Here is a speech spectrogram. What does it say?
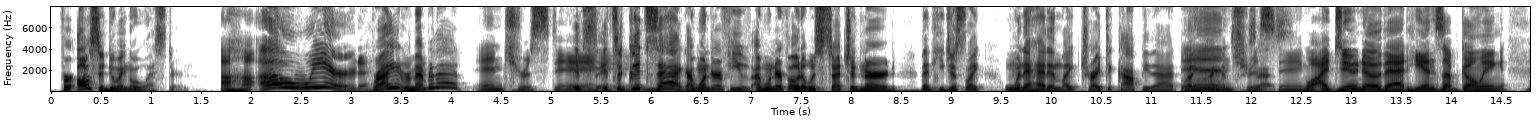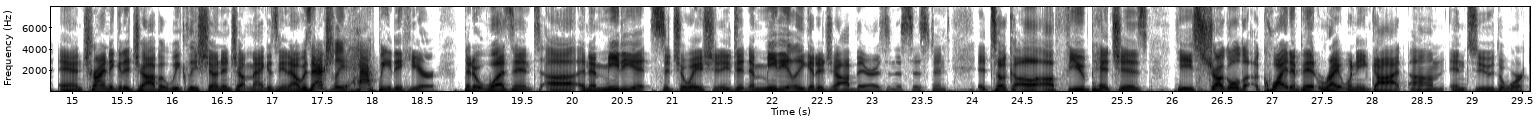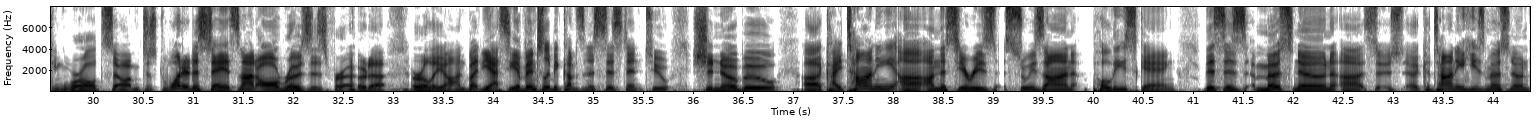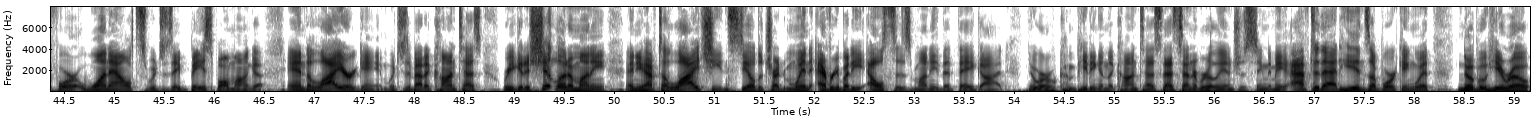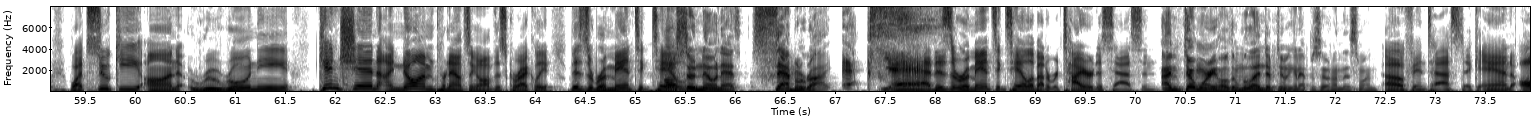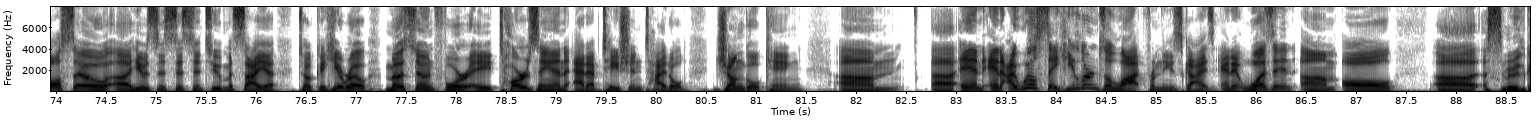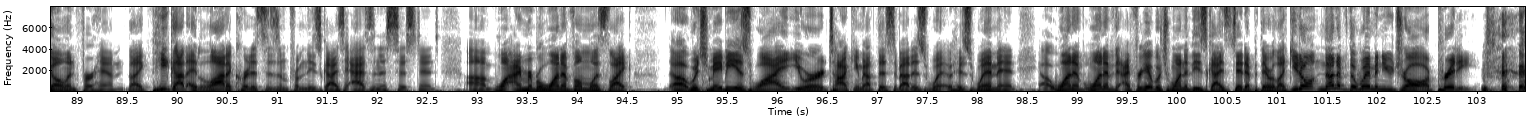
for also doing a western. Uh huh. Oh, weird. Right? Remember that? Interesting. It's it's a good zag. I wonder if he I wonder if Oda was such a nerd that he just like went ahead and like tried to copy that like kind of. Interesting. Well, I do know that he ends up going and trying to get a job at Weekly Shonen Jump magazine. I was actually happy to hear that it wasn't uh, an immediate situation. He didn't immediately get a job there as an assistant. It took a, a few pitches. He struggled quite a bit right when he got um, into the working world. So I'm just wanted to say it's not all roses for Oda early on. But yes, he eventually becomes an assistant to Shinobu uh, Kaitani uh, on the series Suizan Police Gang. This is most known, uh, uh, Katani, he's most known for One Outs, which is a baseball manga, and Liar Game, which is about a contest where you get a shitload of money and you have to lie, cheat, and steal to try to win everybody else's money that they got who are competing in the contest. That sounded really interesting to me. After that, he ends up working with Nobuhiro Watsuki on Rurouni Kenshin. I know I'm pronouncing all of this correctly. This is a romantic tale. Also known as Samurai X. yeah, this is a romantic tale about a retired assassin. I'm don't worry, Holden. We'll end up doing an episode on this one. Oh, fantastic. And also, uh, he was an assistant to Masaya Tokuhiro, most known for a Tarzan adaptation titled Jungle King. Um, uh, and and I will say he learns a lot from these guys, and it wasn't um, all uh, smooth going for him. Like he got a lot of criticism from these guys as an assistant. Um, one, I remember one of them was like. Uh, which maybe is why you were talking about this about his his women. Uh, one of one of the, I forget which one of these guys did it, but they were like, "You don't. None of the women you draw are pretty."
